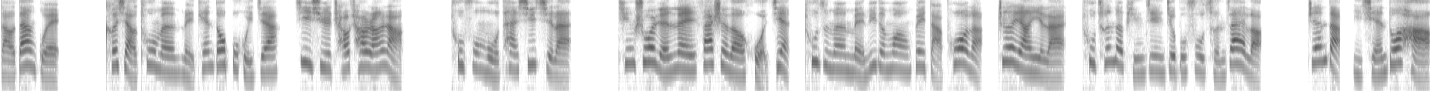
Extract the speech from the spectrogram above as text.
捣蛋鬼！”可小兔们每天都不回家，继续吵吵嚷嚷。兔父母叹息起来：“听说人类发射了火箭，兔子们美丽的梦被打破了。这样一来，兔村的平静就不复存在了。”真的，以前多好！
